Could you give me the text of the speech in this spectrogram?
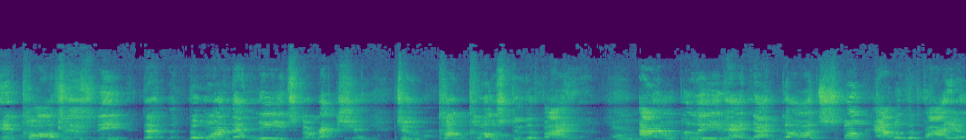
It causes the, the, the one that needs direction to come close to the fire. I don't believe had not God spoke out of the fire,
